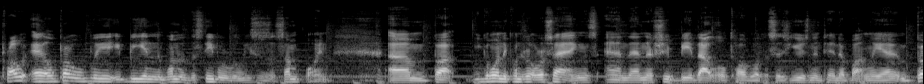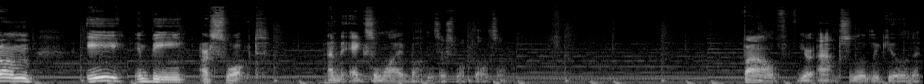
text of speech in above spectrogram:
Pro it'll probably be in one of the stable releases at some point. Um, but you go into controller settings, and then there should be that little toggle that says use Nintendo button layout, and boom, A and B are swapped, and the X and Y buttons are swapped also. Valve, you're absolutely killing it.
